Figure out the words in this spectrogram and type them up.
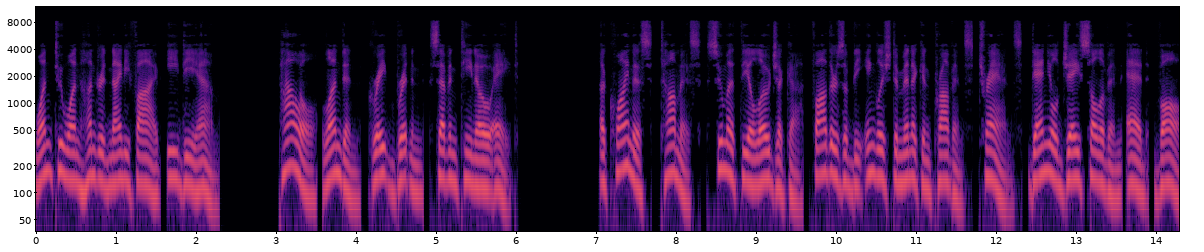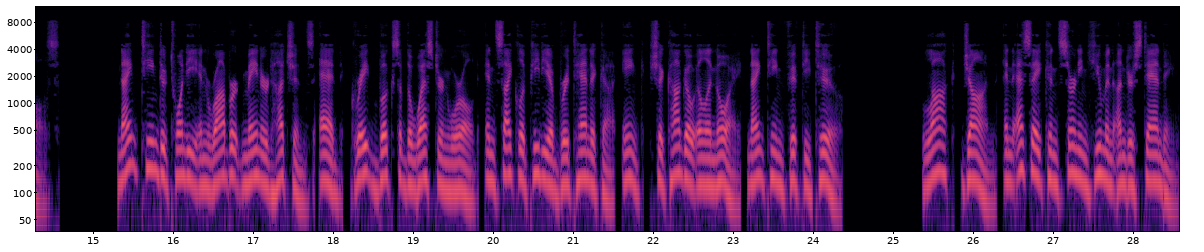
1–195, edm. Powell, London, Great Britain, 1708. Aquinas, Thomas, Summa Theologica, Fathers of the English Dominican Province trans, Daniel J. Sullivan ed., vols. 19–20 in Robert Maynard Hutchins ed., Great Books of the Western World, Encyclopædia Britannica, Inc., Chicago, Illinois, 1952. Locke, John, An Essay Concerning Human Understanding,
